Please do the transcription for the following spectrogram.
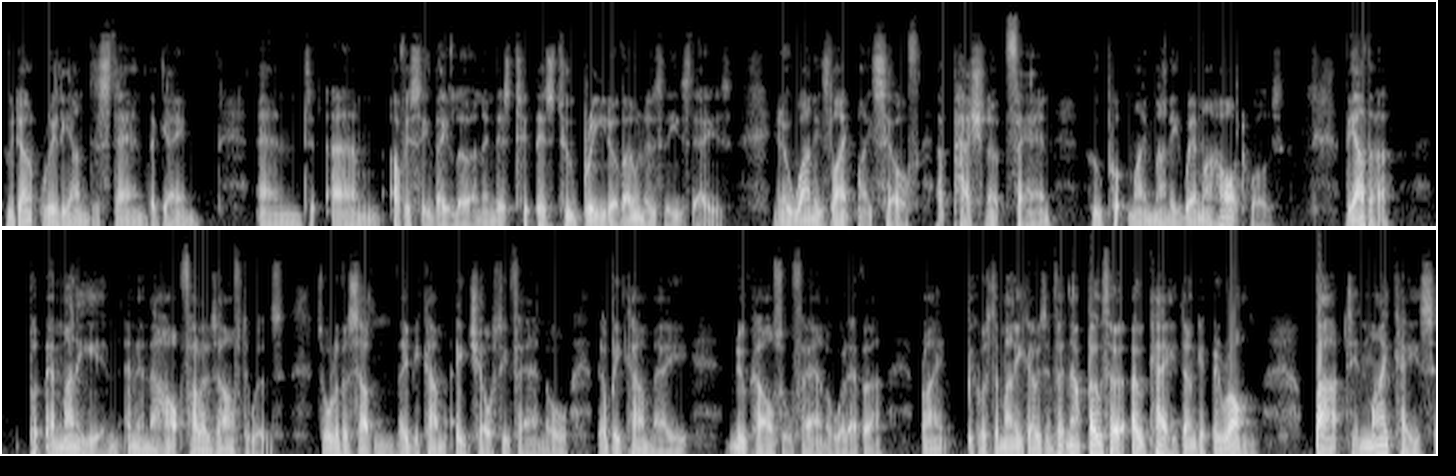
who don't really understand the game. And um, obviously, they learn. And there's two, there's two breed of owners these days. You know, one is like myself, a passionate fan who put my money where my heart was. The other put their money in and then their heart follows afterwards. So all of a sudden they become a Chelsea fan or they'll become a Newcastle fan or whatever, right? Because the money goes in. Now both are okay, don't get me wrong. But in my case,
